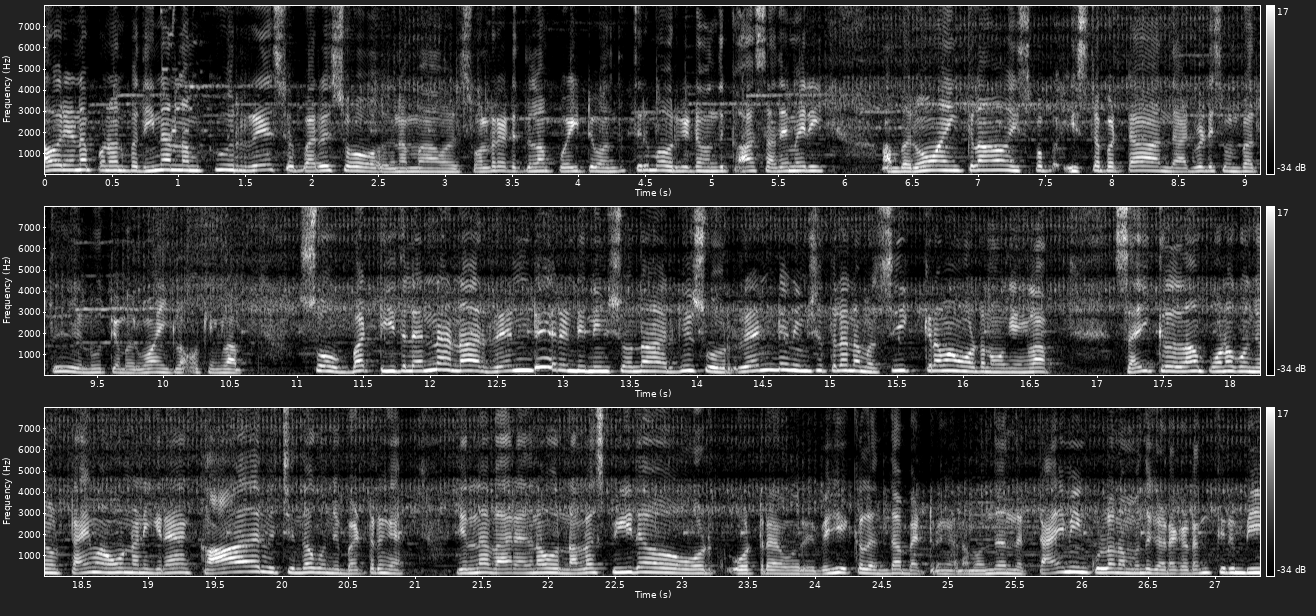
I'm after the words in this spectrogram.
அவர் என்ன பண்ணார் பார்த்தீங்கன்னா நமக்கு ஒரு ரேஸ் வைப்பார். ஸோ நம்ம அவர் சொல்கிற இடத்துலாம் போயிட்டு வந்து திரும்ப அவர்கிட்ட வந்து காசு அதேமாரி ஐம்பது ரூபா வாங்கிக்கலாம். இஷ்ட இஷ்டப்பட்டால் அந்த அட்வர்டைஸ்மெண்ட் பார்த்து நூற்றி ஐம்பது ரூபா வாங்கிக்கலாம். ஓகேங்களா ஸோ பட் இதில் என்னன்னா ரெண்டே ரெண்டு நிமிஷம் தான் இருக்குது ஸோ ரெண்டு நிமிஷத்தில் நம்ம சீக்கிரமாக ஓட்டணும் ஓகேங்களா? சைக்கிள்லாம் போனால் கொஞ்சம் டைம் ஆகும்னு நினைக்கிறேன். கார் வச்சுருந்தா கொஞ்சம் பெட்டருங்க இல்லைனா வேறு எதனா ஒரு நல்ல ஸ்பீடாக ஓட் ஓட்டுற ஒரு வெஹிக்கிள் இருந்தால் பெட்டருங்க நம்ம வந்து அந்த டைமிங்குள்ளே நம்ம வந்து கட கடன் திரும்பி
